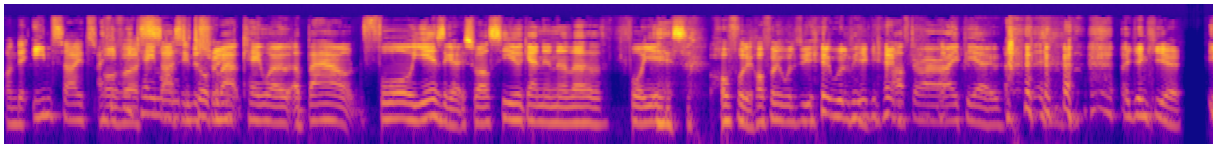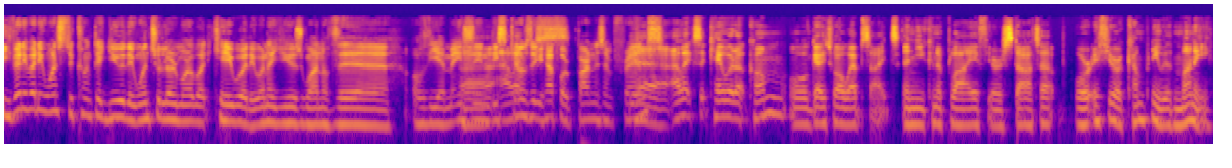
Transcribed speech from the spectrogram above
on the insights I think of we came on to industry. talk about KAWO about four years ago, so I'll see you again in another four years. Hopefully, hopefully we'll be we'll be again after our IPO again here if anybody wants to contact you, they want to learn more about KAWO, they want to use one of the of the amazing uh, discounts Alex, that you have for partners and friends. Yeah, alex at kawo.com or go to our website and you can apply if you're a startup or if you're a company with money,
